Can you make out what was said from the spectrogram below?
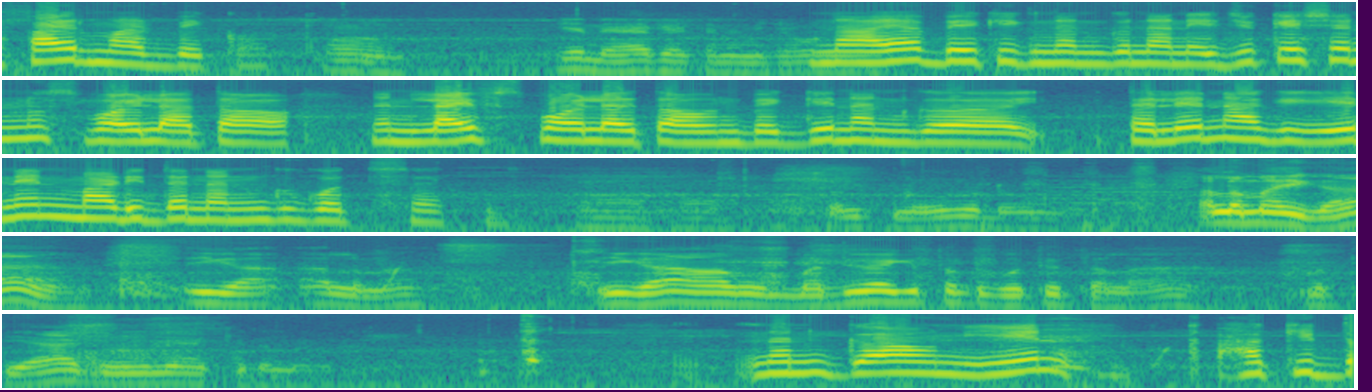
ಎಫ್ ಐ ಆರ್ ಮಾಡಬೇಕು ಏನು ಏನ್ ನ್ಯಾಯ ಬೇಕು ನಿನಗೆ? ನ್ಯಾಯ ಬೇಕೀಗ ನನ್ಗೆ ನನ್ನ ಎಜುಕೇಷನ್ನು ಸ್ಪಾಯ್ಲ್ ಆತ ನನ್ನ ಲೈಫ್ ಸ್ಪಾಯ್ಲ್ ಆಯ್ತಾ ಅವನ ಬಗ್ಗೆ ನನಗೆ ತಲೆನಾಗಿ ಏನೇನು ಮಾಡಿದ್ದ ನನಗೂ ಗೊತ್ತು ಸರ್. ಸ್ವಲ್ಪ ನೋವು ಡೌನ್ ಅಲ್ಲಮ್ಮ ಈಗ ಈಗ ಅಲ್ಲಮ್ಮ ಈಗ ಮದುವೆ ಆಗಿತ್ತು ಅಂತ ಗೊತ್ತಿತ್ತಲ್ಲ ಮತ್ತೆ ಯಾಕೆ ನೀನೇ ಹಾಕಿದಮ್ಮ ನನ್ಗೆ ಅವ್ನು ಏನು ಹಾಕಿದ್ದ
